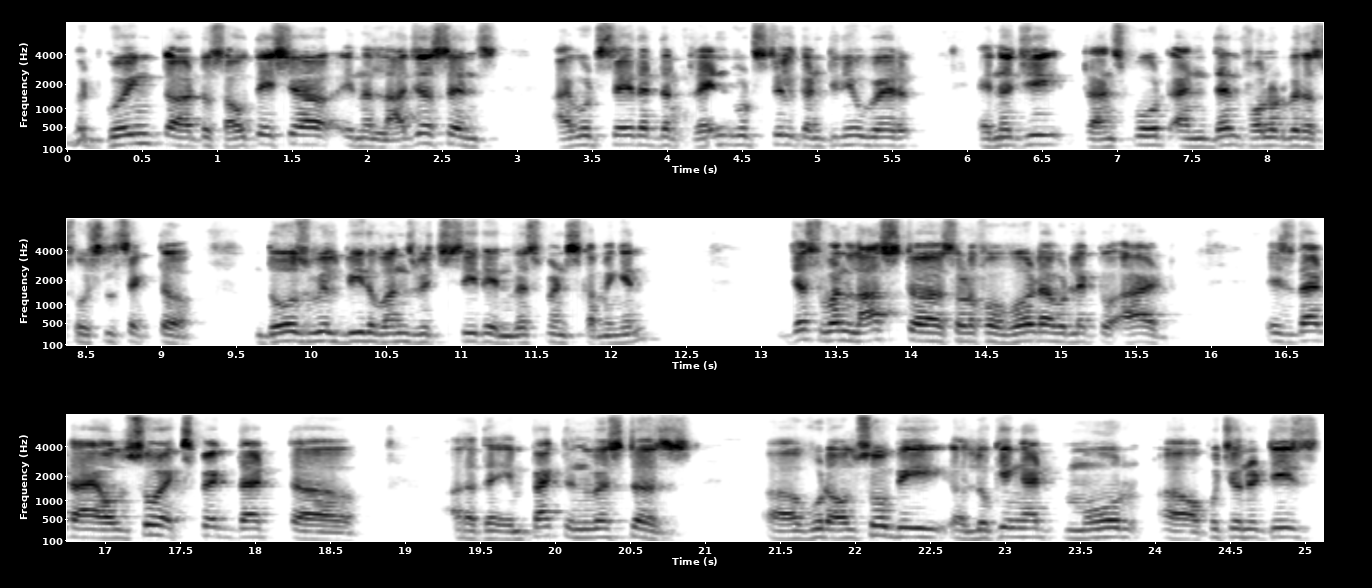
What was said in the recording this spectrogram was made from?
But going uh, to South Asia in a larger sense, I would say that the trend would still continue where energy, transport, and then followed by the social sector, those will be the ones which see the investments coming in. Just one last uh, sort of a word I would like to add is that I also expect that uh, uh, the impact investors uh, would also be looking at more opportunities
